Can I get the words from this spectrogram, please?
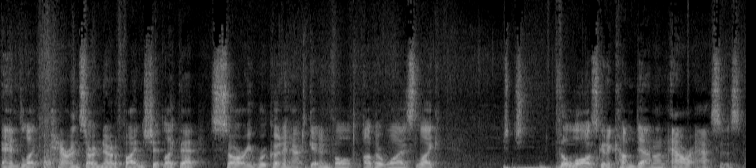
and like parents are notified and shit like that, sorry, we're going to have to get involved. Otherwise, like the law is going to come down on our asses.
